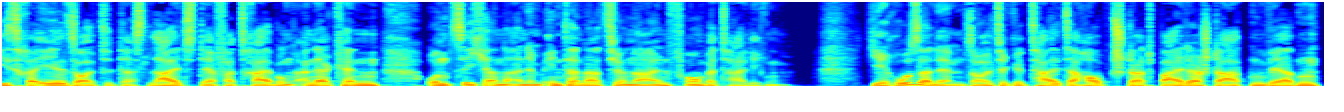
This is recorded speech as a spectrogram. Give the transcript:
Israel sollte das Leid der Vertreibung anerkennen und sich an einem internationalen Fonds beteiligen. Jerusalem sollte geteilte Hauptstadt beider Staaten werden,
